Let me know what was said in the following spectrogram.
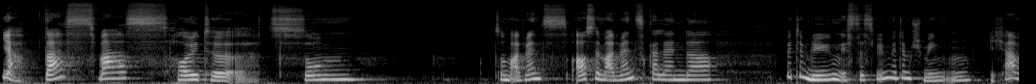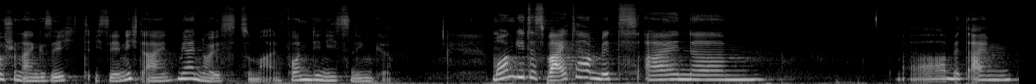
Ja, das war's heute zum, zum Advents, aus dem Adventskalender. Mit dem Lügen ist es wie mit dem Schminken. Ich habe schon ein Gesicht, ich sehe nicht ein, mir ein neues zu malen. Von Denise Linke. Morgen geht es weiter mit einem, ja, mit einem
